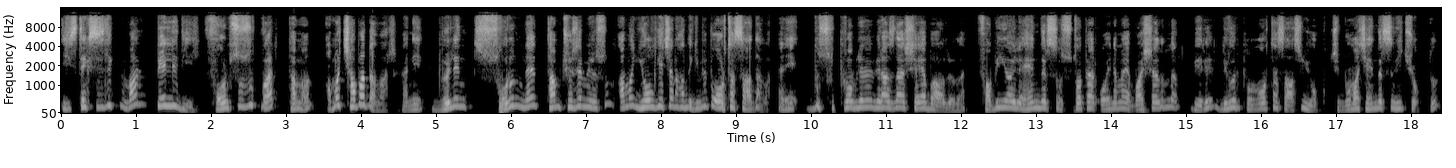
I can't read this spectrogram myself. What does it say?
isteksizlik mi var? Belli değil. Formsuzluk var tamam ama çaba da var. Hani böyle sorun ne? Tam çözemiyorsun ama yol geçen hanı gibi bir orta sahada var. Hani bu problemi biraz daha şeye bağlıyorlar. Fabinho ile Henderson stoper oynamaya başladığında beri Liverpool'un orta sahası yok. Şimdi bu maç Henderson hiç yoktu.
